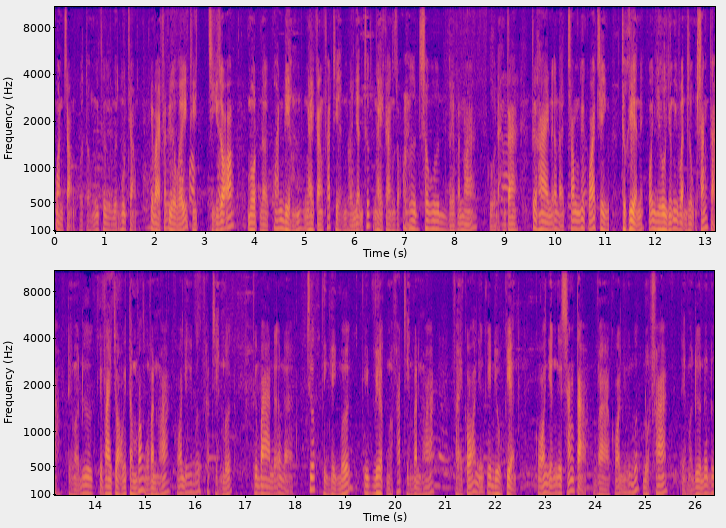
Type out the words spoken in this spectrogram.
quan trọng của Tổng Bí thư Nguyễn Phú Trọng. Cái bài phát biểu ấy thì chỉ rõ một là quan điểm ngày càng phát triển và nhận thức ngày càng rõ hơn, sâu hơn về văn hóa của Đảng ta. Thứ hai nữa là trong cái quá trình thực hiện ấy, có nhiều những cái vận dụng sáng tạo để mà đưa cái vai trò cái tầm vóc của văn hóa có những cái bước phát triển mới. Thứ ba nữa là trước tình hình mới cái việc mà phát triển văn hóa phải có những cái điều kiện có những cái sáng tạo và có những cái bước đột phá để mà đưa đất nước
